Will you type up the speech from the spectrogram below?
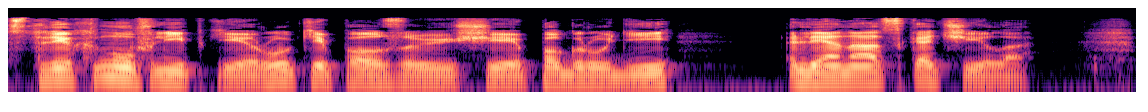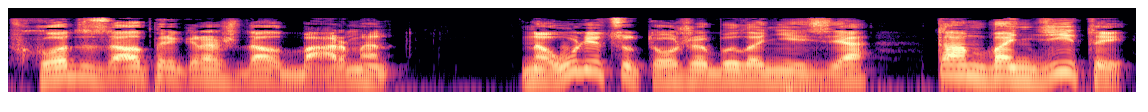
Стряхнув липкие руки, ползающие по груди, Лена отскочила. Вход в зал преграждал бармен. На улицу тоже было нельзя, там бандиты.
